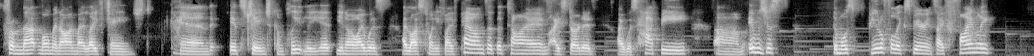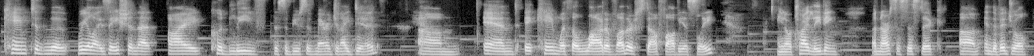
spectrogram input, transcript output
from that moment on, my life changed. And it's changed completely. It, you know, I was, I lost 25 pounds at the time. I started I was happy. Um, it was just the most beautiful experience. I finally came to the realization that I could leave this abusive marriage, and I did. Um, and it came with a lot of other stuff, obviously. You know, try leaving a narcissistic um, individual.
